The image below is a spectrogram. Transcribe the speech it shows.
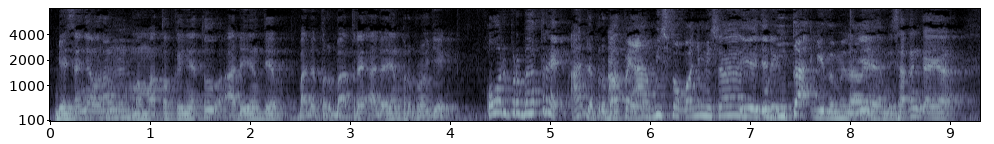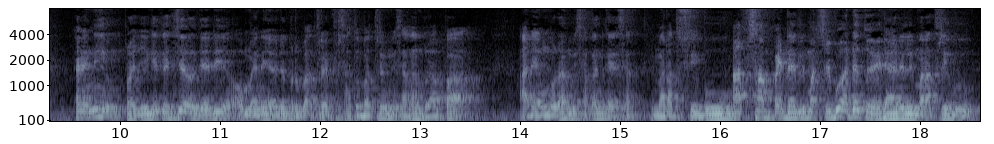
biasanya orang Hmm. mematokinya tuh ada yang tiap ada per baterai, ada yang per project. Oh ada per baterai? Ada per baterai. Sampai habis pokoknya misalnya Iya, 10 jadi- juta gitu misalnya. Iya, misalkan kayak eh ini proyeknya kecil, jadi oh mainnya ya udah per baterai, per satu baterai misalkan berapa? Ada yang murah misalkan kayak lima ratus ribu, Sampai dari 500 ribu ada tuh ya? dari lima ratus ribu,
